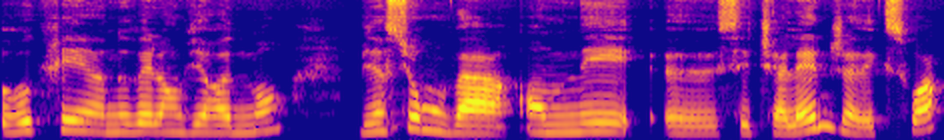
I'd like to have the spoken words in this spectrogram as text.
recréer un nouvel environnement. Bien sûr, on va emmener euh, ces challenges avec soi,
